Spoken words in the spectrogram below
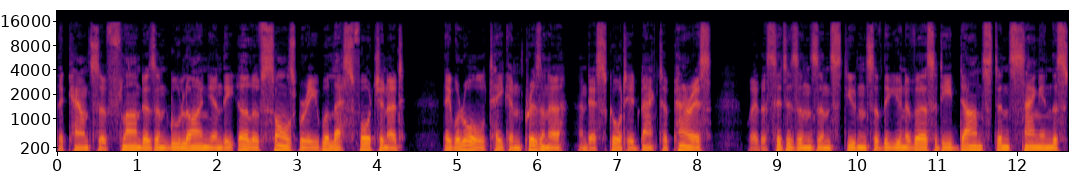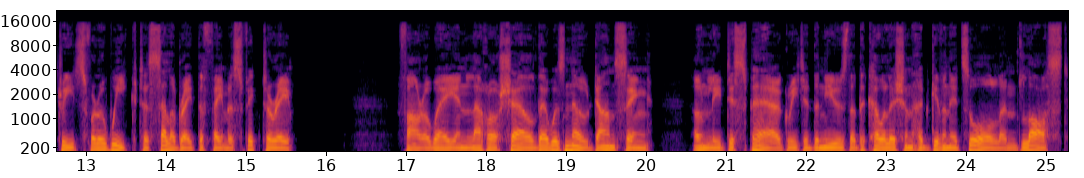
The Counts of Flanders and Boulogne and the Earl of Salisbury were less fortunate. They were all taken prisoner and escorted back to Paris, where the citizens and students of the university danced and sang in the streets for a week to celebrate the famous victory. Far away in La Rochelle there was no dancing. Only despair greeted the news that the coalition had given its all and lost.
